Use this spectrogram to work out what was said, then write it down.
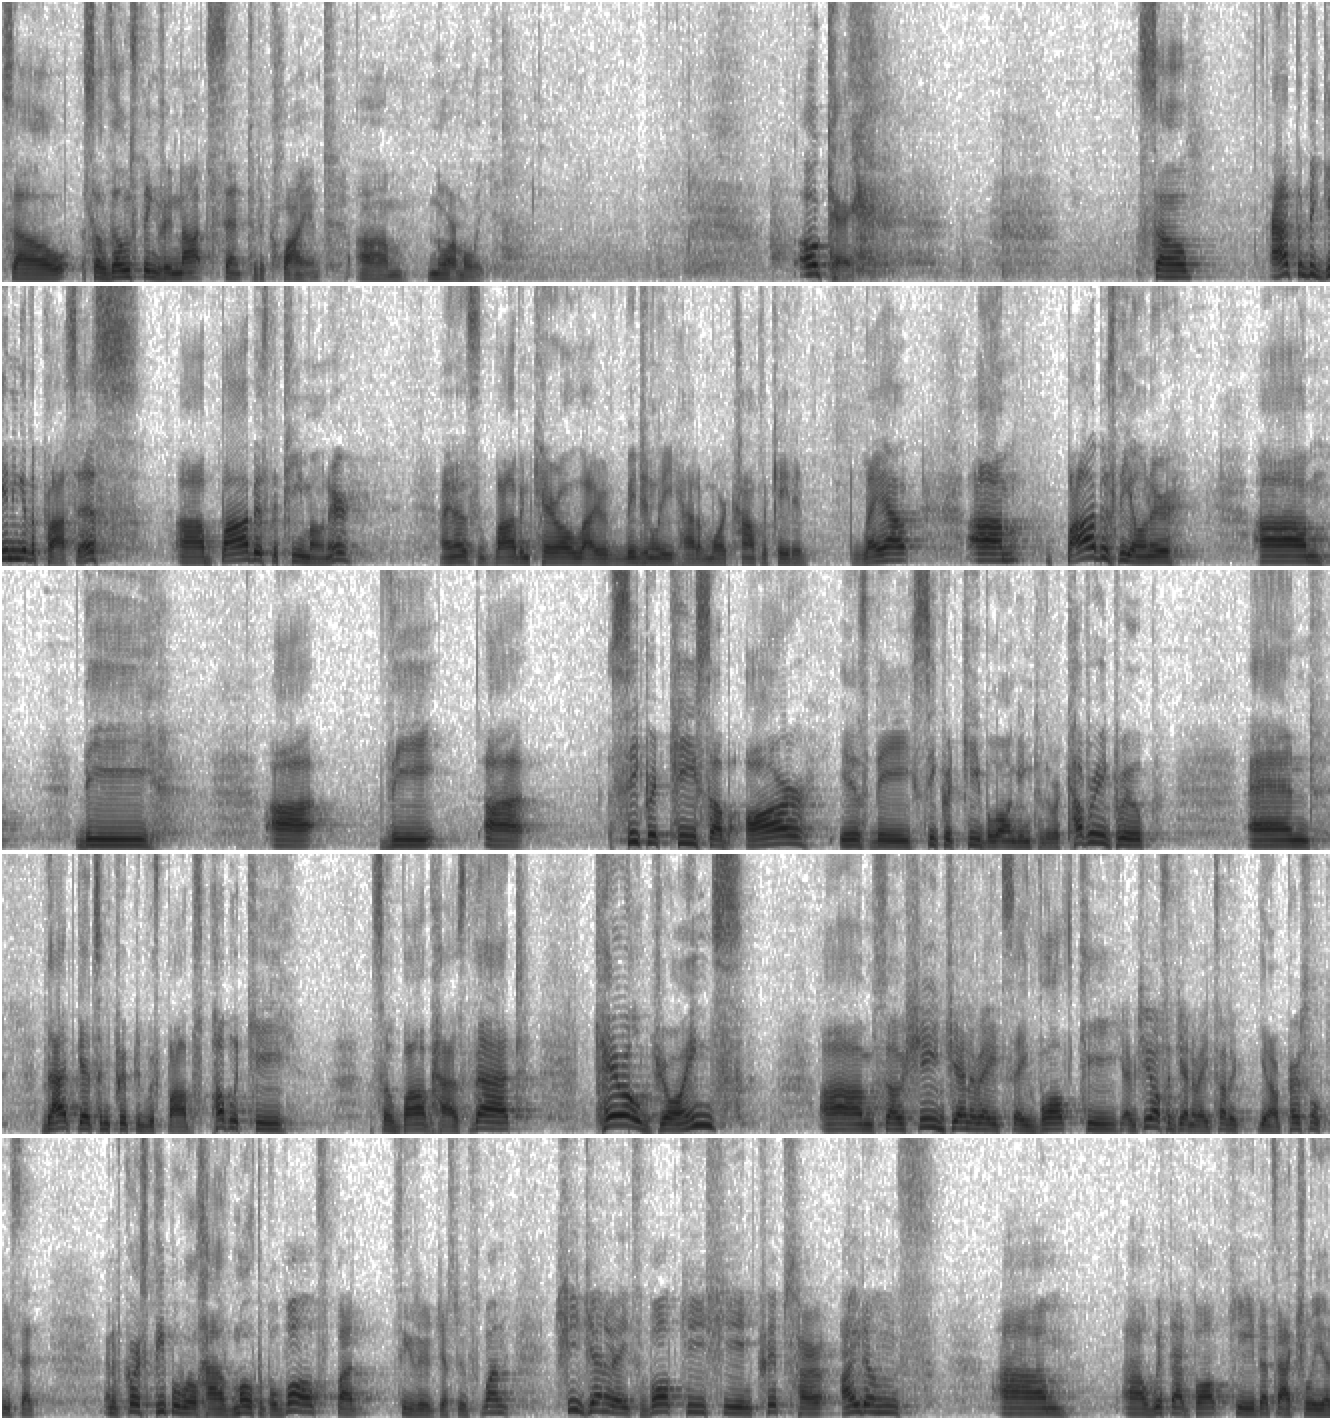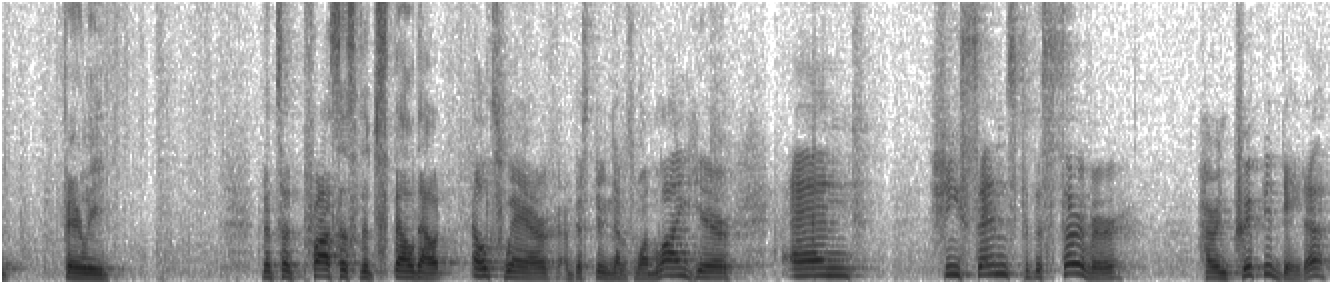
So, so those things are not sent to the client um, normally. Okay. So at the beginning of the process, uh, Bob is the team owner. I know Bob and Carol, I originally had a more complicated layout. Um, Bob is the owner. Um, the uh, the uh, secret key sub R is the secret key belonging to the recovery group. And that gets encrypted with Bob's public key. So Bob has that. Carol joins. Um, so she generates a vault key. Mean, she also generates other, you know, personal key set. And of course, people will have multiple vaults, but Caesar just uses one. She generates vault key. She encrypts her items um, uh, with that vault key. That's actually a fairly that's a process that's spelled out elsewhere. I'm just doing that as one line here. And she sends to the server her encrypted data.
